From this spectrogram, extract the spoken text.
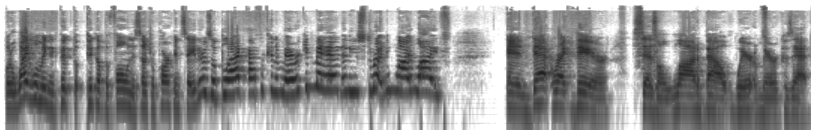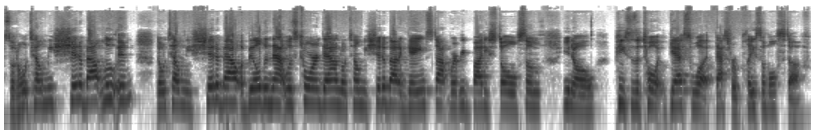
But a white woman can pick, the, pick up the phone in Central Park and say, "There's a black African American man and he's threatening my life," and that right there says a lot about where America's at. So don't tell me shit about looting. Don't tell me shit about a building that was torn down. Don't tell me shit about a GameStop where everybody stole some, you know, pieces of toy. Guess what? That's replaceable stuff.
